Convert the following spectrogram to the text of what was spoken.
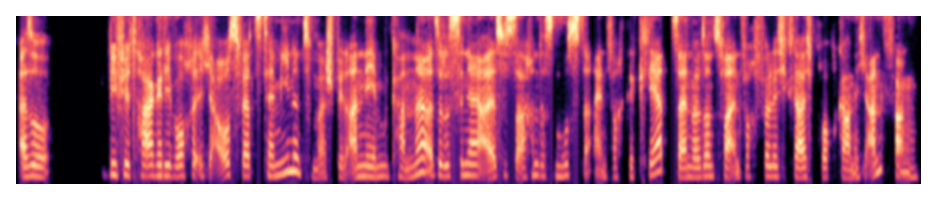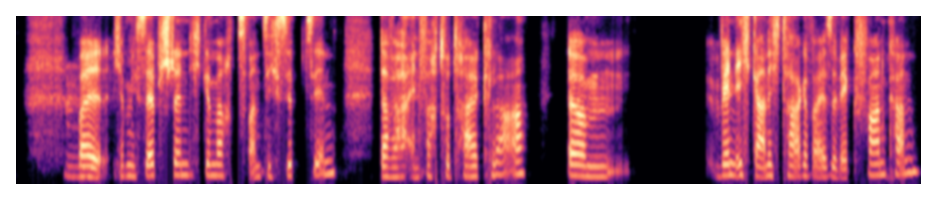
Also wie viele Tage die Woche ich Auswärtstermine zum Beispiel annehmen kann. Ne? Also das sind ja also Sachen, das musste einfach geklärt sein, weil sonst war einfach völlig klar, ich brauche gar nicht anfangen. Mhm. Weil ich habe mich selbstständig gemacht 2017. Da war einfach total klar, ähm, wenn ich gar nicht tageweise wegfahren kann,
